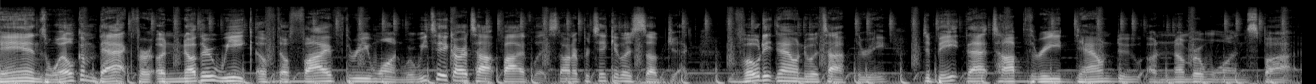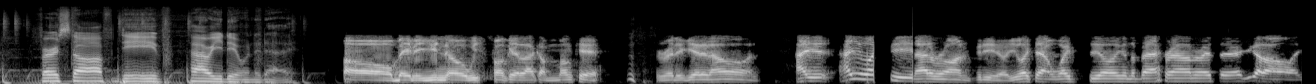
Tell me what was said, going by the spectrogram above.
Fans, welcome back for another week of the 531, where we take our top five list on a particular subject, vote it down to a top three, debate that top three down to a number one spot. First off, Dave, how are you doing today? Oh, baby, you know we spunk it like a monkey. Ready to get it on. How you how you like the Matterhorn video? You like that white ceiling in the background right there? You got all like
